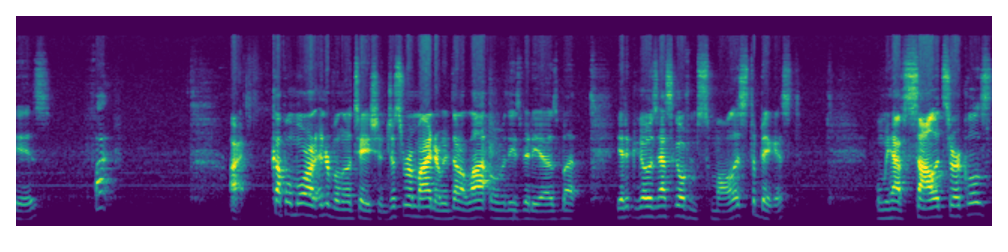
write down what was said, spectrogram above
is 5. All right couple more on interval notation. Just a reminder, we've done a lot over these videos, but it goes has to go from smallest to biggest. When we have solid circles,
